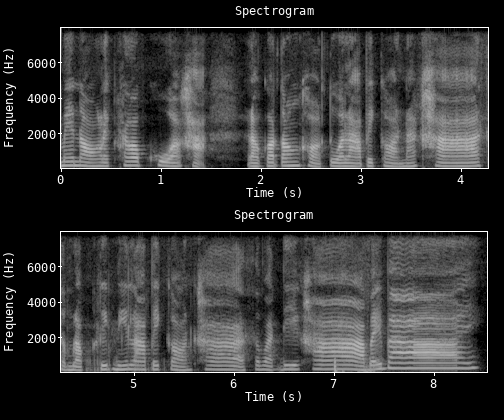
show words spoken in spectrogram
แม่น้องและครอบครัวค่ะ เราก็ต้องขอตัวลาไปก่อนนะคะสำหรับคลิปนี้ลาไปก่อนค่ะ สวัสดีค่ะ บ๊ายบาย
